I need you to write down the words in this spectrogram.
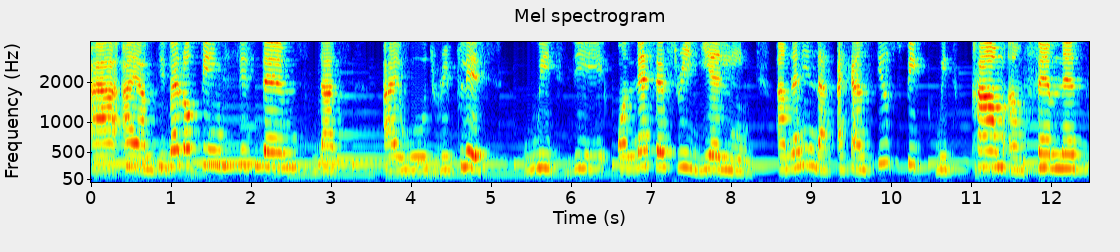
I, I am developing systems that I would replace with the unnecessary yelling. I'm learning that I can still speak with calm and firmness,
